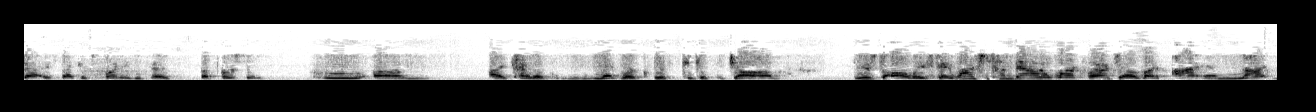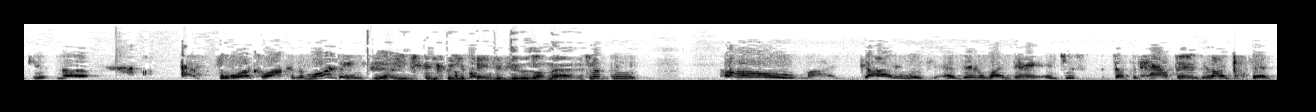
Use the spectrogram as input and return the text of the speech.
that. It's like it's funny because the person who um, I kind of networked with to get the job, used to always say, "Why don't you come down and work? Why don't you?" I was like, "I am not getting up four o'clock in the morning." Yeah, you you, you paid your dues on that. Oh my God! It was, and then one day it just something happened, and I just said,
